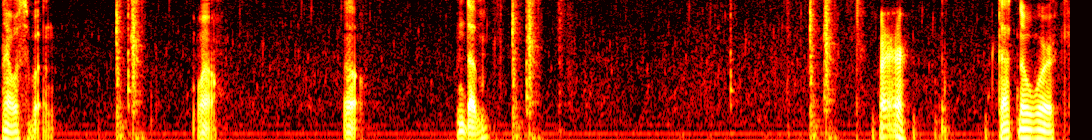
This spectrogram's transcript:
That was about. Wow. Oh. I'm dumb. That no work.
